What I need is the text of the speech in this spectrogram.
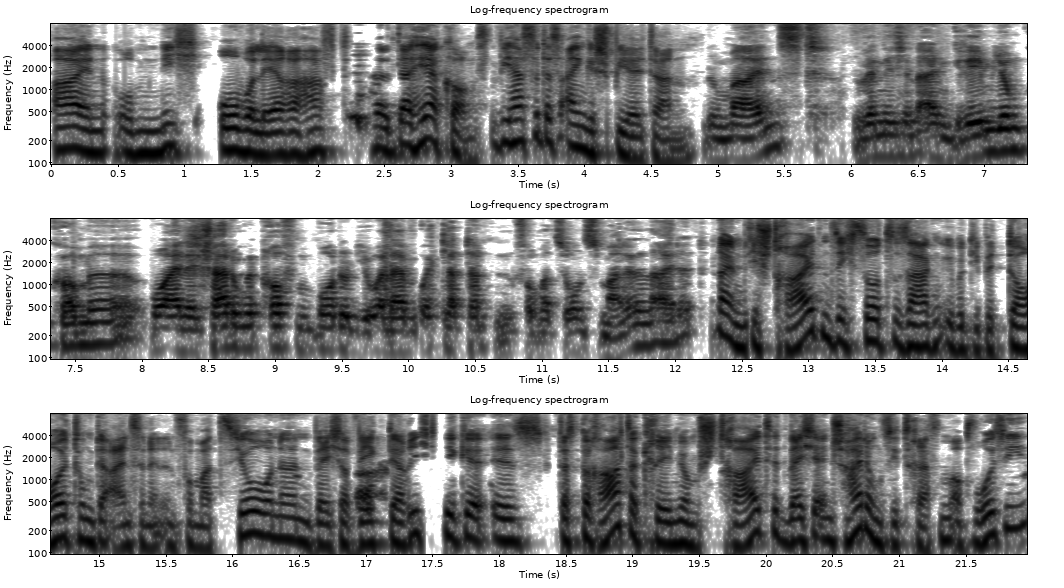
ein, um nicht oberlehrerhaft äh, daherkommst. Wie hast du das eingespielt dann? Du meinst, wenn ich in ein Gremium komme, wo eine Entscheidung getroffen wurde, die unter einem eklatanten Informationsmangel leidet? Nein, die streiten sich sozusagen über die Bedeutung der einzelnen Informationen, welcher ja. Weg der richtige ist. Das Beratergremium streitet, welche Entscheidung sie treffen, obwohl sie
